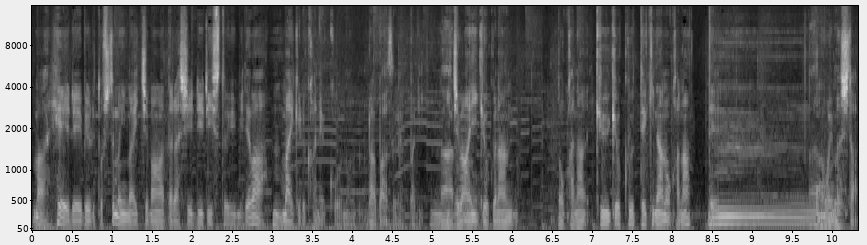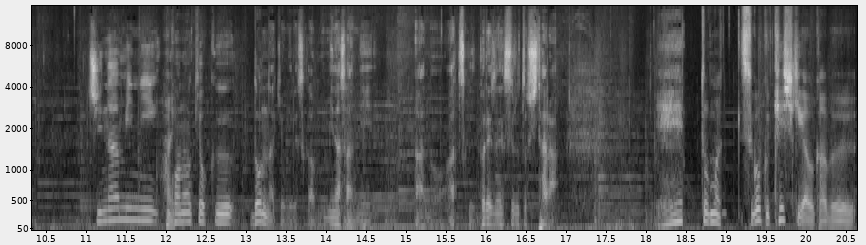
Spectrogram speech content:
まあ、ヘイレーベルとしても今一番新しいリリースという意味では、うん。マイケル金子の「ラバーズ」がやっぱり一番いい曲なのかな究極的なのかなって思いました。ちなみにはい。この曲、どんな曲ですか？皆さんにあの熱くプレゼンするとしたら。えーっとまあすごく景色が浮かぶ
